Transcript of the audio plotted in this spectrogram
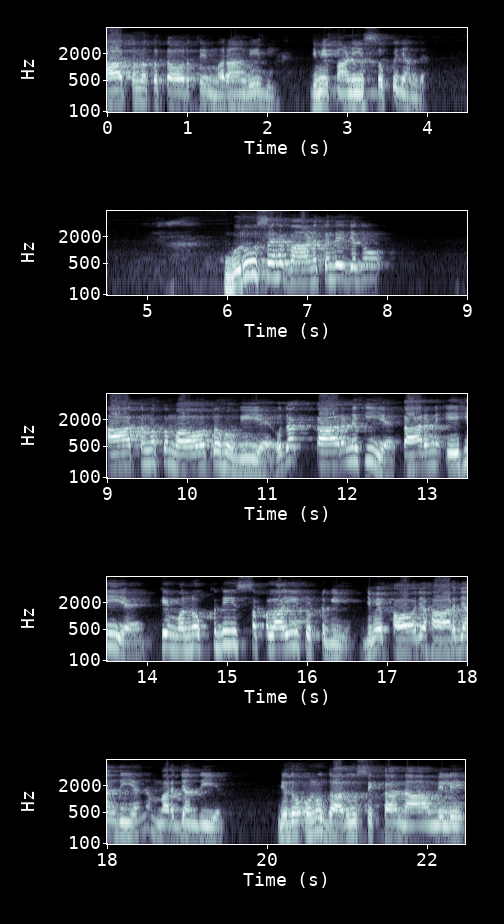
ਆਤਮਿਕ ਤੌਰ ਤੇ ਮਰਾਂਗੇ ਵੀ ਜਿਵੇਂ ਪਾਣੀ ਸੁੱਕ ਜਾਂਦਾ ਗੁਰੂ ਸਹਿਬਾਨ ਕਹਿੰਦੇ ਜਦੋਂ ਆਤਮਿਕ ਮੌਤ ਹੋ ਗਈ ਹੈ, ਉਹਦਾ ਕਾਰਨ ਕੀ ਹੈ? ਕਾਰਨ ਇਹੀ ਹੈ ਕਿ ਮਨੁੱਖ ਦੀ ਸਪਲਾਈ ਟੁੱਟ ਗਈ ਹੈ। ਜਿਵੇਂ ਫੌਜ ਹਾਰ ਜਾਂਦੀ ਹੈ ਨਾ, ਮਰ ਜਾਂਦੀ ਹੈ। ਜਦੋਂ ਉਹਨੂੰ दारू ਸਿੱਕਾ ਨਾ ਮਿਲੇ,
